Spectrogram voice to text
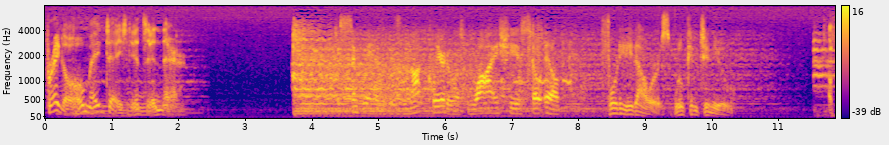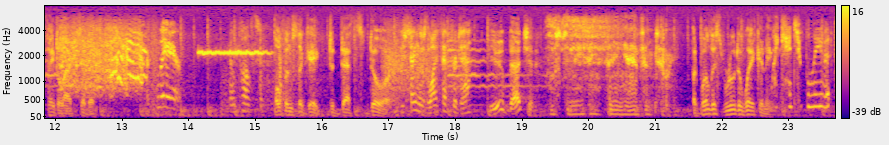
Prego homemade taste, it's in there Just simply it is not clear to us why she is so ill. 48 hours will continue. A fatal accident. Clear. No pulse. Opens the gate to death's door. You saying there's life after death? You betcha. Most amazing thing happened to me. But will this rude awakening... Why can't you believe it?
